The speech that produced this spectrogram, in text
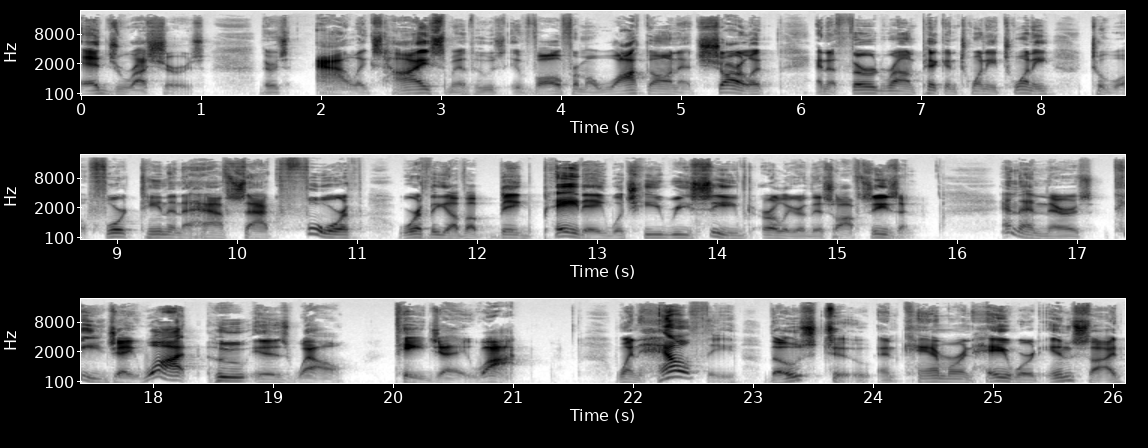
edge rushers. There's Alex Highsmith, who's evolved from a walk on at Charlotte and a third round pick in 2020 to a 14 and a half sack fourth worthy of a big payday which he received earlier this offseason. And then there's TJ Watt, who is, well, TJ Watt. When healthy, those two and Cameron Heyward inside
